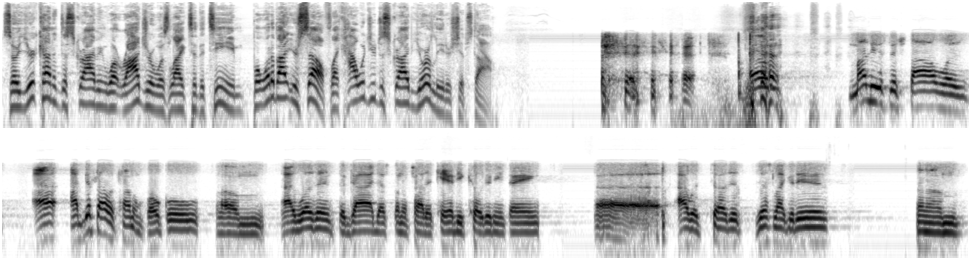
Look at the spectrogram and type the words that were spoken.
So you're kind of describing what Roger was like to the team, but what about yourself? Like, how would you describe your leadership style? um, my leadership style was, I, I guess I was kind of vocal. Um, I wasn't the guy that's going to try to candy coat anything. Uh, I would tell it just like it is. Um,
